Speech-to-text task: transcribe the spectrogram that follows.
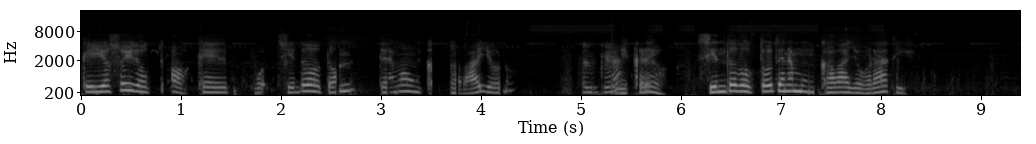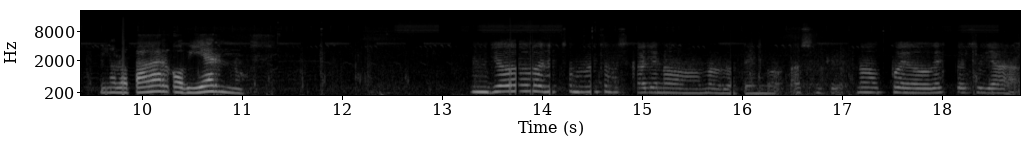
que yo soy doctor, que pues, siendo doctor tenemos un caballo, ¿no? ¿El qué? Me creo. Siendo doctor tenemos un caballo gratis. Nos lo paga el gobierno. Yo en estos momentos ese caballo no, no lo tengo, así que no puedo de esto, eso ya...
